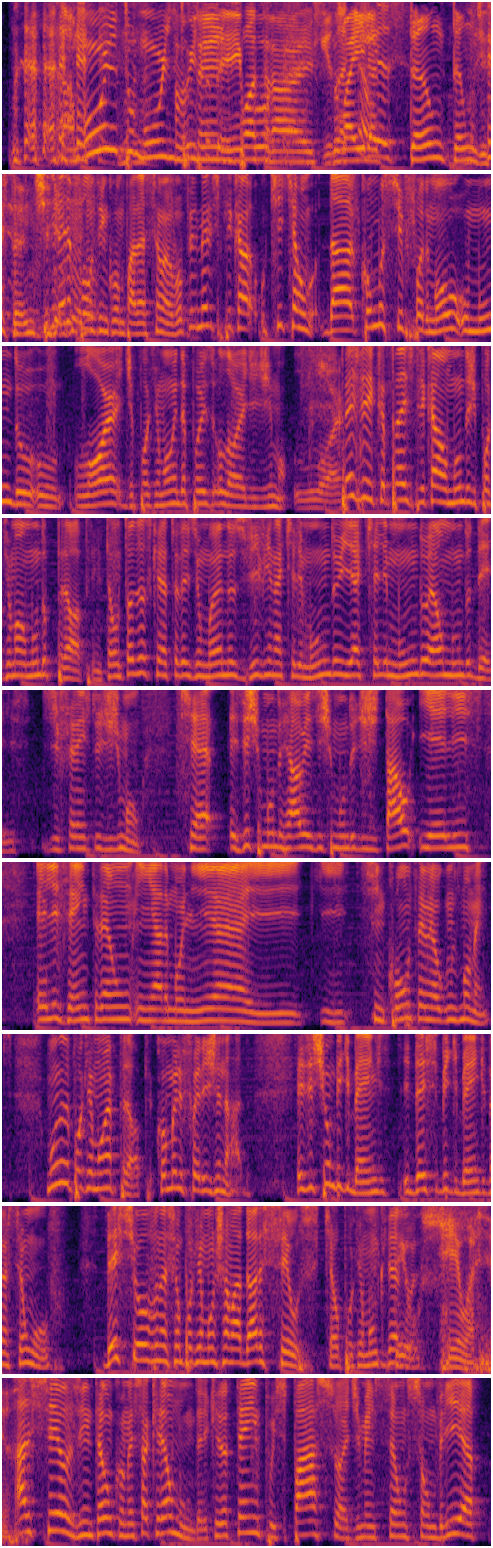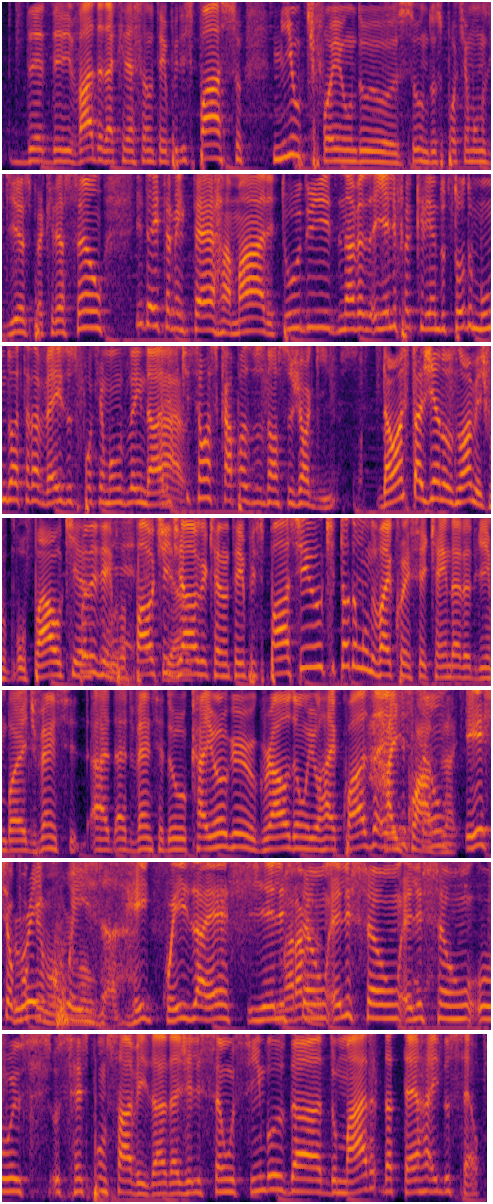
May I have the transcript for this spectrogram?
Há muito, muito, Muito tempo, tempo. atrás. Numa ilha tão, tão distante. Primeiro ponto em comparação, eu vou primeiro explicar o que, que é um, da, como se formou o mundo, o lore de Pokémon e depois o lore de Digimon. Lore. Pra explicar, pra explicar, o mundo de Pokémon é um mundo próprio. Então, todas as criaturas humanos vivem naquele mundo e aquele mundo é o mundo deles. Diferente do Digimon. Que é... Existe o mundo real e existe o mundo digital e eles... Eles entram em harmonia e, e se encontram em alguns momentos. O mundo do Pokémon é próprio, como ele foi originado. Existiu um Big Bang e desse Big Bang nasceu um ovo. Desse ovo nasceu um Pokémon chamado Arceus, que é o Pokémon criador. Deus. Eu, Arceus. Arceus, então, começou a criar o mundo. Ele criou tempo, espaço, a dimensão sombria de- derivada da criação do tempo e do espaço. Mil, que foi um dos, um dos pokémons guias para criação. E daí também terra, mar e tudo. E, na verdade, e ele foi criando todo mundo através dos pokémons lendários, Ah. que são as capas dos nossos joguinhos. Dá uma citadinha nos nomes, tipo, o Palkia. Por exemplo, o Palkia de algo que é no tempo e espaço. E o que todo mundo vai conhecer, que ainda era do Game Boy Advance, Advance do Kyogre, o Groudon e o Rayquaza. eles são- Rayquaza. Esse é o Pokémon. Rayquaza. Rayquaza é E eles são, eles são, eles são os, os responsáveis, na verdade, eles são os símbolos da, do mar, da terra e do céu.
